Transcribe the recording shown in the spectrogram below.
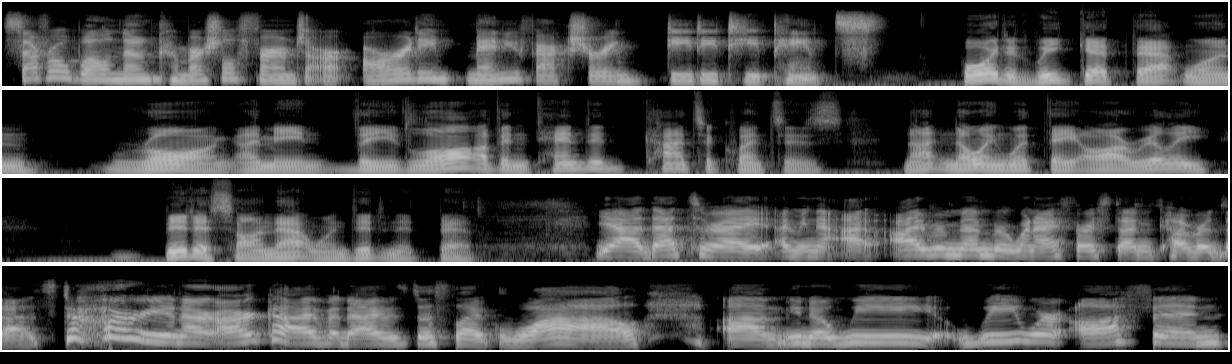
Several well known commercial firms are already manufacturing DDT paints. Boy, did we get that one wrong. I mean, the law of intended consequences, not knowing what they are, really bit us on that one, didn't it, Beth? Yeah, that's right. I mean, I, I remember when I first uncovered that story in our archive, and I was just like, "Wow!" Um, you know, we we were often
